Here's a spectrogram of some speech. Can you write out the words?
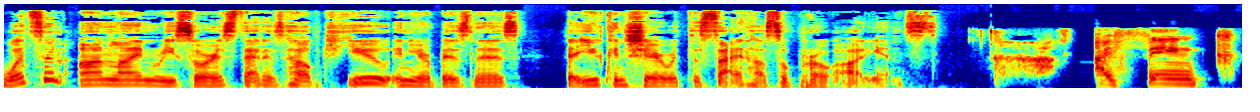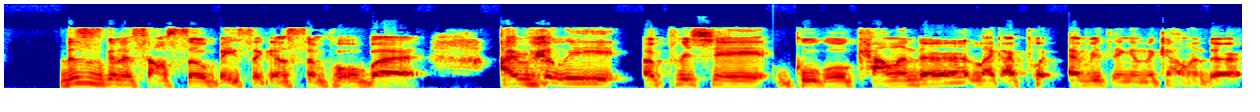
What's an online resource that has helped you in your business that you can share with the Side Hustle Pro audience? I think this is going to sound so basic and simple, but I really appreciate Google Calendar. Like I put everything in the calendar.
